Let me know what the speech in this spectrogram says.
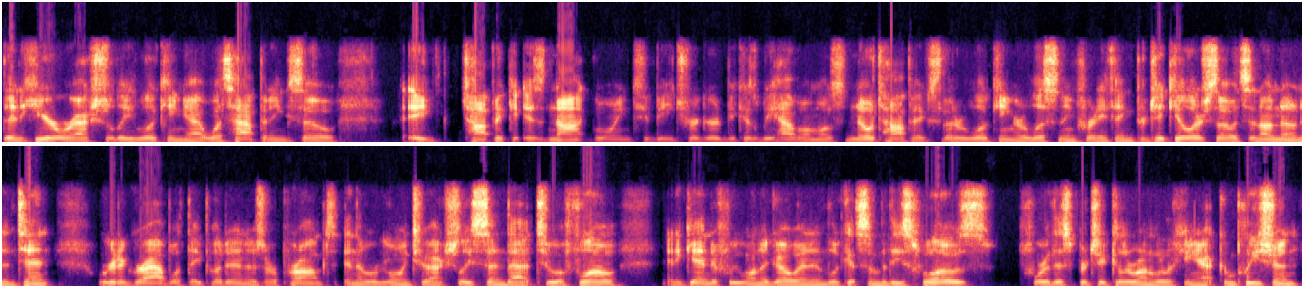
then here we're actually looking at what's happening. So a topic is not going to be triggered because we have almost no topics that are looking or listening for anything particular. So it's an unknown intent. We're going to grab what they put in as our prompt, and then we're going to actually send that to a flow. And again, if we want to go in and look at some of these flows, for this particular one, we're looking at completion.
